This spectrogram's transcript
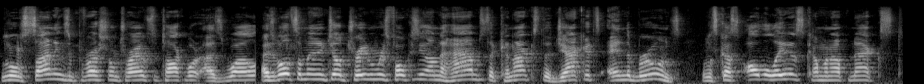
little signings and professional tryouts to talk about as well, as well as some NHL trade rumors focusing on the Habs, the Canucks, the Jackets, and the Bruins. We'll discuss all the latest coming up next.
